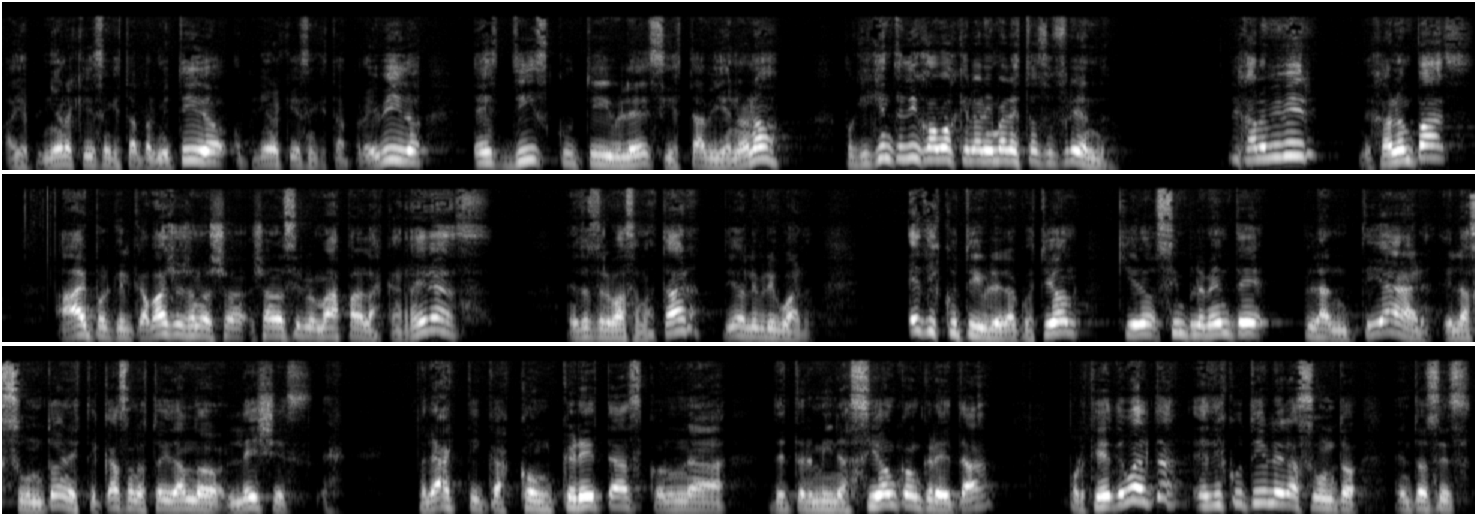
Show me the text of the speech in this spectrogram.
hay opiniones que dicen que está permitido, opiniones que dicen que está prohibido, es discutible si está bien o no. Porque ¿quién te dijo a vos que el animal está sufriendo? Déjalo vivir, déjalo en paz. Ay, porque el caballo ya no, ya no sirve más para las carreras. entonces lo vas a matar, Dios libre y guarda. Es discutible la cuestión, quiero simplemente plantear el asunto, en este caso no estoy dando leyes prácticas concretas con una determinación concreta, porque de vuelta es discutible el asunto. Entonces,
